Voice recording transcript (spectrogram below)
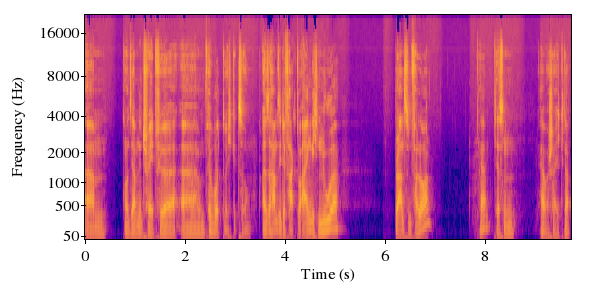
Ähm, und sie haben den Trade für, ähm, für Wood durchgezogen. Also haben sie de facto eigentlich nur Brunson verloren, ja, dessen ja, wahrscheinlich knapp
